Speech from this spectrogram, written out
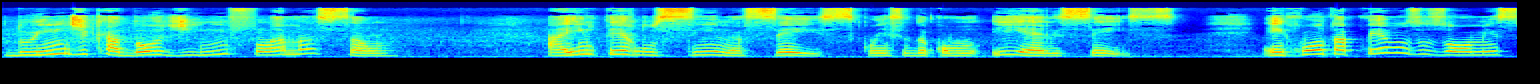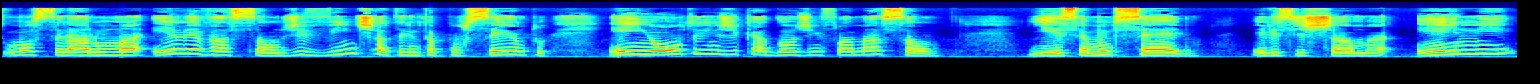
do indicador de inflamação. A interleucina 6, conhecida como IL6, enquanto apenas os homens mostraram uma elevação de 20 a 30% em outro indicador de inflamação. E esse é muito sério. Ele se chama N,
